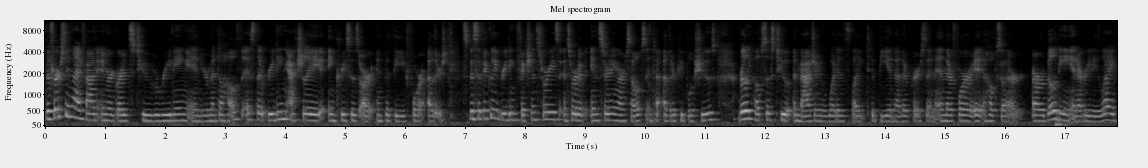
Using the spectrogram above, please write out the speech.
The first thing that I found in regards to reading and your mental health is that reading actually increases our empathy for others. Specifically, reading fiction stories and sort of inserting ourselves into other people's shoes really helps us to imagine what it's like to be another person, and therefore it helps our, our ability in everyday life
